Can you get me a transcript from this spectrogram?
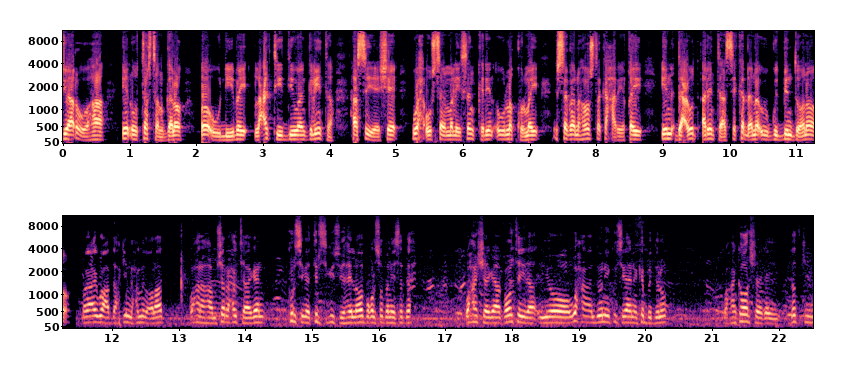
diyaar u ahaa inuu tartan galo oo uu dhiibay lacagtii diiwaangelinta hase yeeshee wax uusan malaysan karin uu la kulmay isagoona hoosta ka xariiqay in dacwad arrintaasi ka dhana uu gudbin doono. Magacaygu waa cabdixakiin maxamuud colaad waxaan ahaa musharax u taagan kursiga tirsigiisu yahay waxaan sheegay aqoontayda iyo waxa aan doonaya kursigaa inaan ka bedelo. Waxaan ka hor sheegay dadkii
